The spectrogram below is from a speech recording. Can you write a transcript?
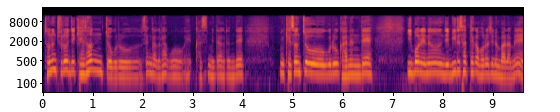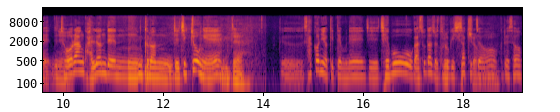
저는 주로 이제 개선 쪽으로 생각을 하고 해- 갔습니다. 그런데 음, 개선 쪽으로 가는데 이번에는 이제 미르 사태가 벌어지는 바람에 예. 저랑 관련된 그런 이제 직종에 예. 그 사건이었기 때문에 이제 제보가 쏟아져 들어오기 그렇겠죠. 시작했죠. 그래서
